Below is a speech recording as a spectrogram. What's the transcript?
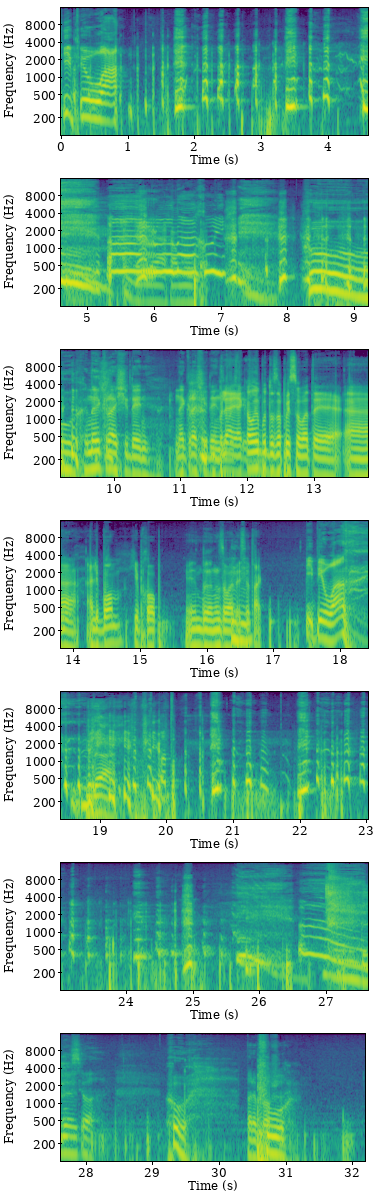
Піпіуан. А, ру нахуй. Фух, найкращий день. Найкращий день. Бля, я коли буду записувати е, альбом хіп-хоп, він буде називатися так. Піпіуан. Да. Все. Перепрошую.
